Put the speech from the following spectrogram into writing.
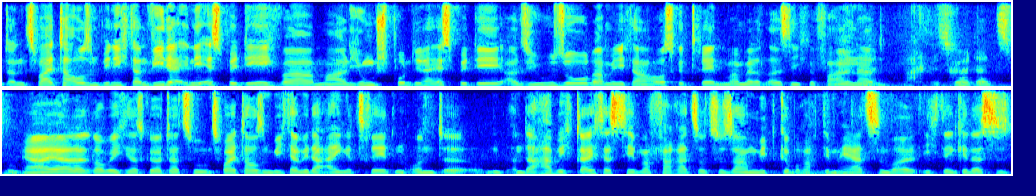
dann 2000 bin ich dann wieder in die SPD. Ich war mal Jungspund in der SPD als Juso. Da bin ich dann ausgetreten, weil mir das alles nicht gefallen hat. Ach, das gehört dazu. Ja, ja, da glaube ich, das gehört dazu. Und 2000 bin ich dann wieder eingetreten und, äh, und, und da habe ich gleich das Thema Fahrrad sozusagen mitgebracht im Herzen, weil ich denke, das,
